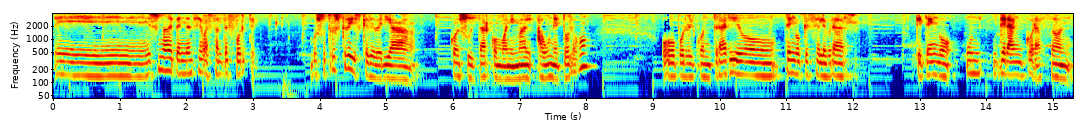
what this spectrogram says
Eh, es una dependencia bastante fuerte. ¿Vosotros creéis que debería consultar como animal a un etólogo? ¿O por el contrario, tengo que celebrar que tengo un gran corazón,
